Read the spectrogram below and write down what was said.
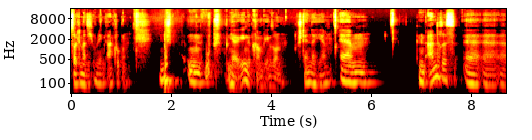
sollte man sich unbedingt angucken. Ups, bin ja gegengekommen gegen so einen Ständer hier. Ähm, ein anderes äh, äh,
